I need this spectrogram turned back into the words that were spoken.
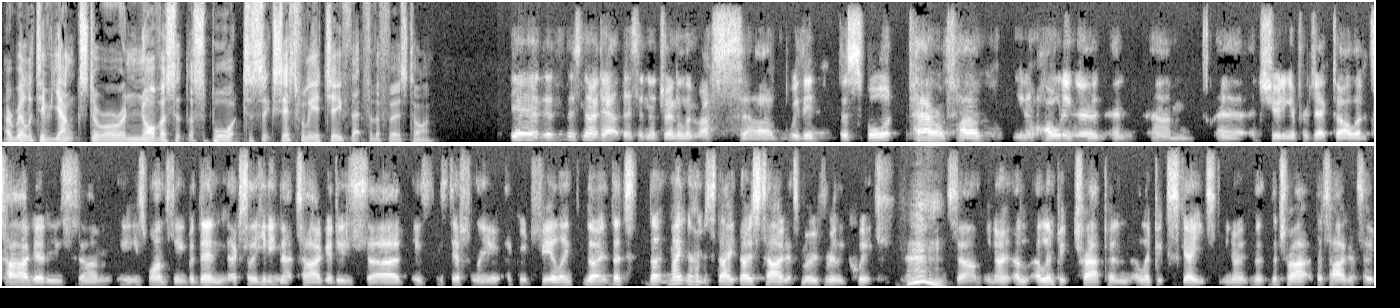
a relative youngster or a novice at the sport to successfully achieve that for the first time. Yeah, there's no doubt there's an adrenaline rush uh, within the sport. Power of um, you know holding a, um, uh, and shooting a projectile at a target is um, is one thing, but then actually hitting that target is uh, is, is, definitely a good feeling. No, that's that. Make no mistake, those targets move really quick, mm. and um, you know Olympic trap and Olympic skeet. You know the the, tra- the targets are,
